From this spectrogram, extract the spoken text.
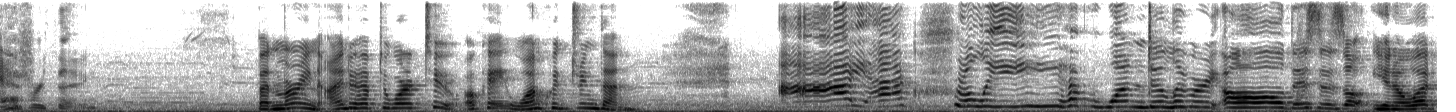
everything. But Maureen, I do have to work too. Okay, one quick drink then. I actually have one delivery. Oh, this is, you know what?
